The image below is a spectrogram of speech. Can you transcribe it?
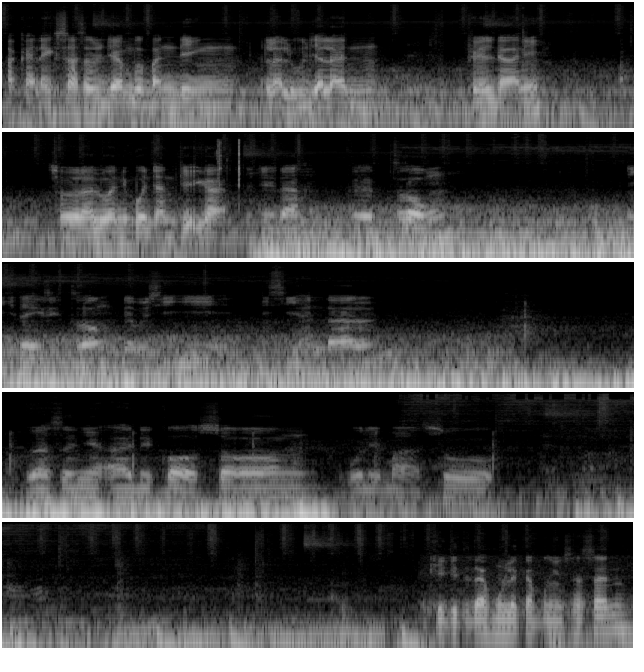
akan ekstra satu jam berbanding lalu jalan Felda ni. So laluan ni pun cantik kak. Okay, dah ke Trong ni kita exit Trong WCE DC Handal. Rasanya ada kosong. Boleh masuk. Okay, kita dah mulakan pengesasan.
